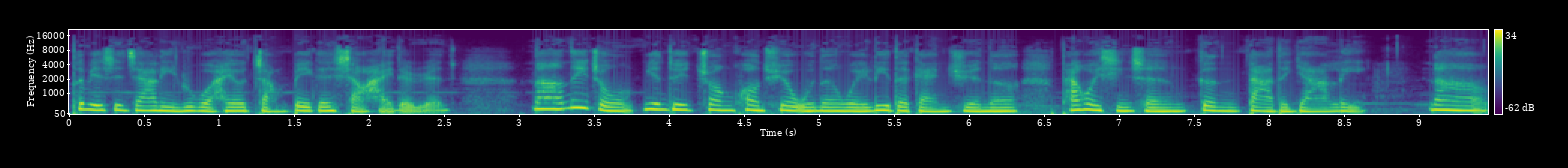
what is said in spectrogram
特别是家里如果还有长辈跟小孩的人，那那种面对状况却无能为力的感觉呢，它会形成更大的压力。那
